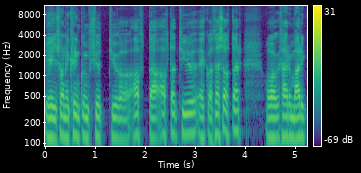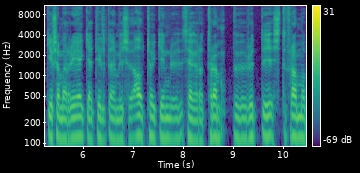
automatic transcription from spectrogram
svona kringum 78-80 eitthvað þess áttar og það eru margir sem að reykja til dæmis átökin þegar að Trump ruttist fram á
